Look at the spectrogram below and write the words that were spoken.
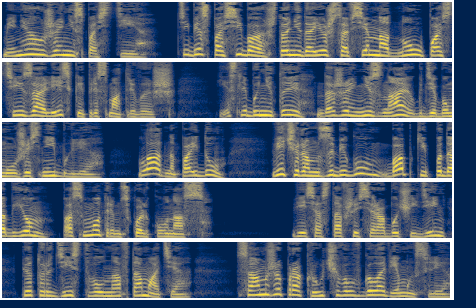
«Меня уже не спасти. Тебе спасибо, что не даешь совсем на дно упасть и за Олеськой присматриваешь. Если бы не ты, даже не знаю, где бы мы уже с ней были. Ладно, пойду. Вечером забегу, бабки подобьем, посмотрим, сколько у нас». Весь оставшийся рабочий день Петр действовал на автомате. Сам же прокручивал в голове мысли.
